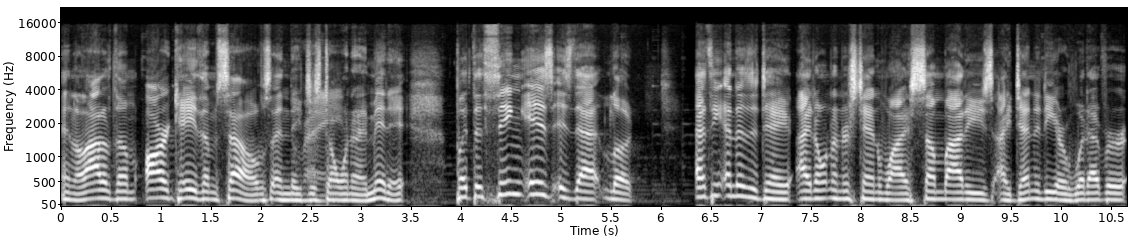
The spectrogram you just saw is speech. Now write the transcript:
and a lot of them are gay themselves, and they just don't Right. want to admit it. But the thing is, is that look. At the end of the day, I don't understand why somebody's identity or whatever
